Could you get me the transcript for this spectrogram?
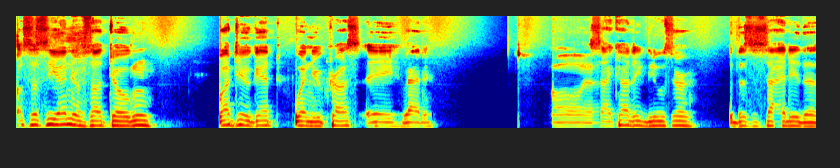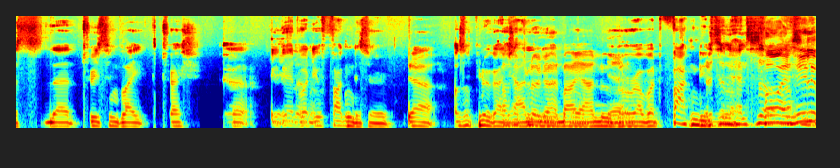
og så siger han jo så joken, What do you get when you cross a, hvad er det? Åh, ja. Psychotic loser with a society that's, that treats him like trash. Ja. You get what you fucking deserve. ja. Og så plukker han Og så plukker han bare hjernen ud. på Robert fucking Det er sådan, han sidder Foran hele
